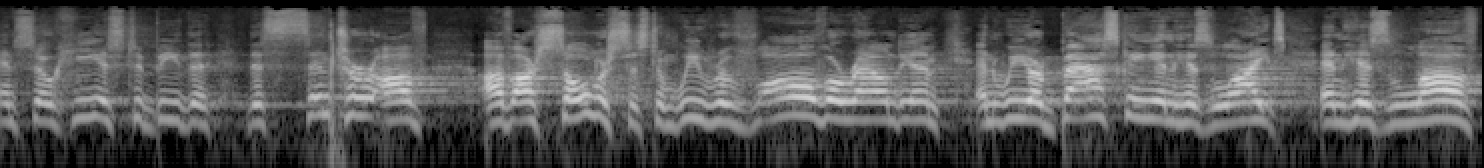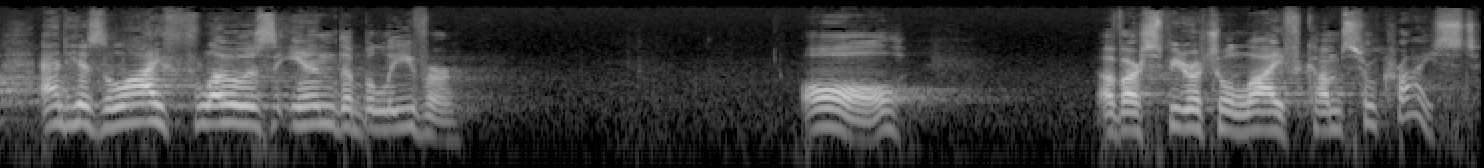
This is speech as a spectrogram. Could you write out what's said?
And so He is to be the, the center of, of our solar system. We revolve around Him and we are basking in His light and His love, and His life flows in the believer. All of our spiritual life comes from Christ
